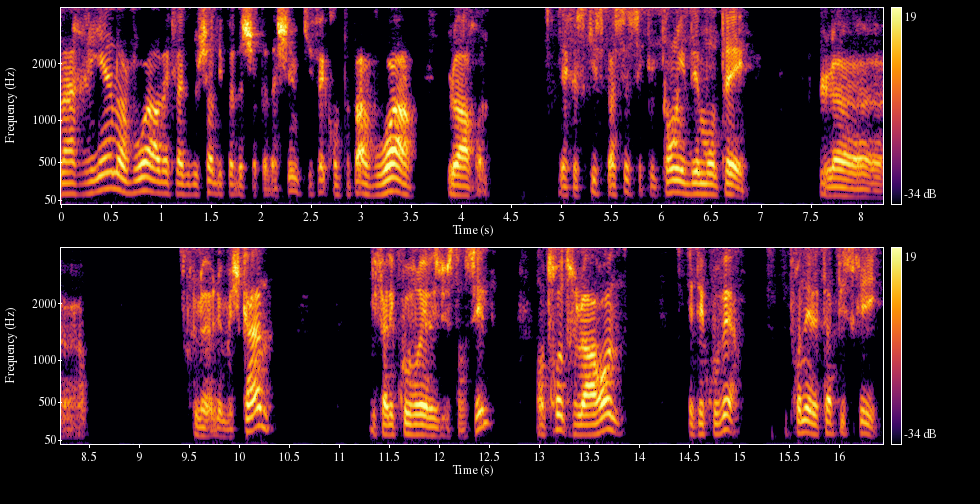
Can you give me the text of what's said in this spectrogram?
n'a rien à voir avec la Gdusha du Kodesh Kodashim qui fait qu'on ne peut pas voir le Haron. C'est-à-dire que ce qui se passait, c'est que quand il démontait le, le, Mishkan, il fallait couvrir les ustensiles. Entre autres, le Haron était couvert. Il prenait les tapisseries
